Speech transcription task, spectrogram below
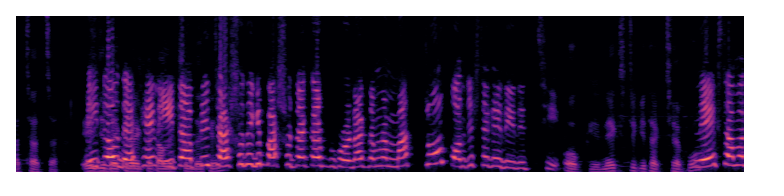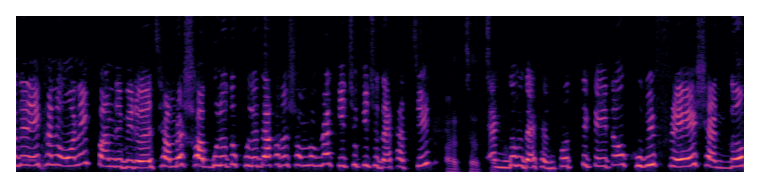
আচ্ছা আচ্ছা। এই যে এটাও দেখেন এটা আপনি দেখেন। চারশো থেকে পাঁচশো টাকার প্রোডাক্ট আমরা মাত্র পঞ্চাশ টাকায় দিয়ে দিচ্ছি। ওকে নেক্সট কি থাকছে আপু? নেক্সট আমাদের এখানে অনেক পাঞ্জাবি রয়েছে। আমরা সবগুলো তো খুলে দেখানো সম্ভব না কিছু কিছু দেখাচ্ছি। আচ্ছা আচ্ছা। একদম দেখেন প্রত্যেকটা এটাও খুবই ফ্রেশ একদম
